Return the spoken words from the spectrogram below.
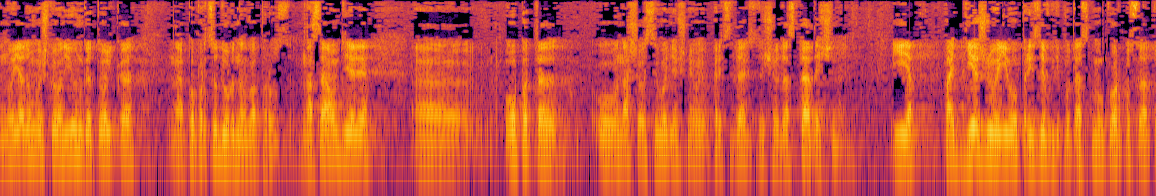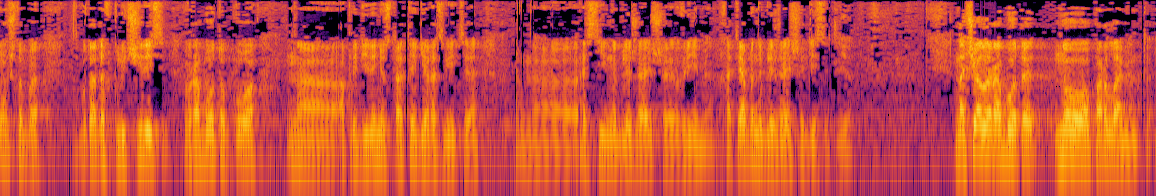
но я думаю, что он юнга только а, по процедурным вопросам. На самом деле а, опыта у нашего сегодняшнего председательства еще достаточно. И я поддерживаю его призыв к депутатскому корпусу о том, чтобы депутаты включились в работу по определению стратегии развития России на ближайшее время, хотя бы на ближайшие 10 лет. Начало работы нового парламента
